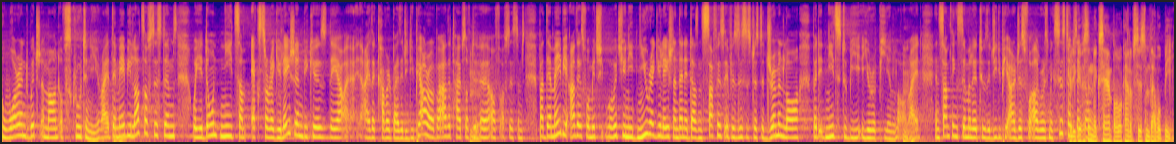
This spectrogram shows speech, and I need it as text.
to warrant which amount of scrutiny, right? There may be lots of systems where you don't need some extra regulation because they are either covered by the GDPR or by other types of, mm. uh, of, of, systems. But there may be others for which, for which you need new regulation and then it doesn't suffice if this is just a German law, but it needs to be a European law, mm. right? And something similar to the GDPR just for algorithmic systems. Could you give us an example? of What kind of system that would be?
